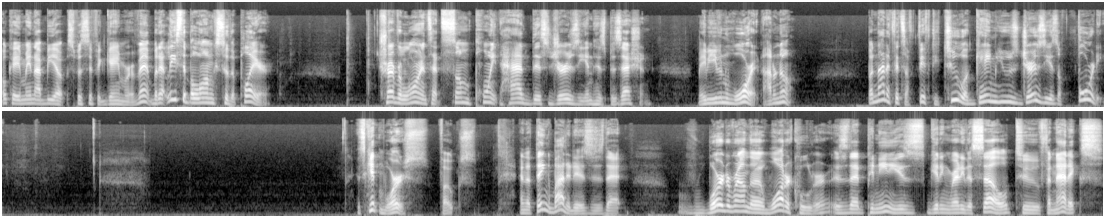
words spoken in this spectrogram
okay, it may not be a specific game or event, but at least it belongs to the player. Trevor Lawrence at some point had this jersey in his possession. Maybe even wore it. I don't know. But not if it's a 52. A game used jersey is a 40. It's getting worse, folks. And the thing about it is, is that word around the water cooler is that Panini is getting ready to sell to Fanatics.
